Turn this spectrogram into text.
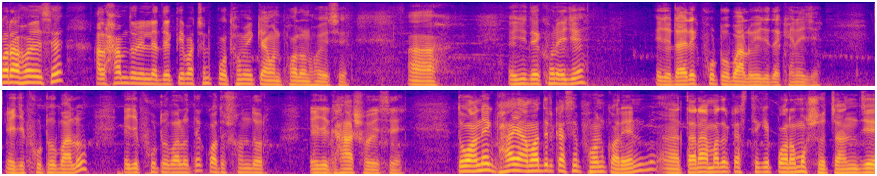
করা হয়েছে। আলহামদুলিল্লাহ, দেখতে পাচ্ছেন প্রথমেই কেমন ফলন হয়েছে। এই যে দেখুন, এই যে এই যে ডাইরেক্ট ফুটো বালু, এই যে দেখেন, এই যে এই যে ফুটো বালু, এই যে ফুটো বালুতে কত সুন্দর এই যে ঘাস হয়েছে। তো অনেক ভাই আমাদের কাছে ফোন করেন তারা আমাদের কাছ থেকে পরামর্শ চান যে,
